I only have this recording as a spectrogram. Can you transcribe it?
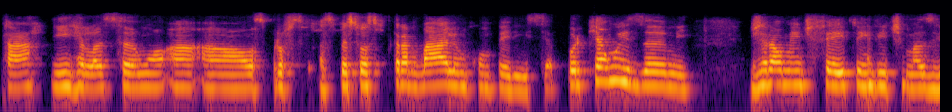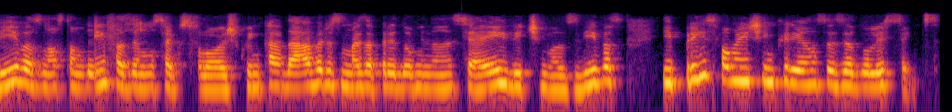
tá? Em relação às pessoas que trabalham com perícia, porque é um exame geralmente feito em vítimas vivas, nós também fazemos sexológico em cadáveres, mas a predominância é em vítimas vivas e principalmente em crianças e adolescentes.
